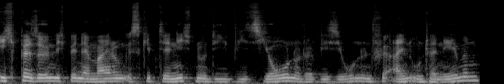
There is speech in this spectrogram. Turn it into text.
ich persönlich bin der Meinung, es gibt ja nicht nur die Vision oder Visionen für ein Unternehmen,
